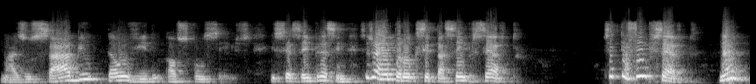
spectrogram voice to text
mas o sábio dá ouvido aos conselhos. Isso é sempre assim. Você já reparou que você está sempre certo? Você está sempre certo, né?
